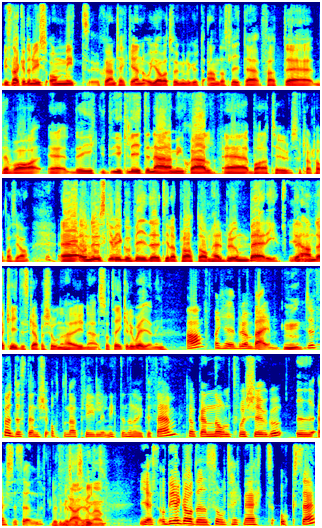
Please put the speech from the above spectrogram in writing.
Vi snackade nyss om mitt stjärntecken och jag var tvungen att gå ut och andas lite för att eh, det var, eh, det, gick, det gick lite nära min själ, eh, bara tur såklart hoppas jag. Eh, och nu ska vi gå vidare till att prata om herr Brumberg, den Ja. andra kritiska personen här inne, så take it away Jenny. Ja, okej Brunberg. Mm. Du föddes den 28 april 1995 klockan 02.20 i Östersund. Lite mer Jajamän. specifikt. Yes, och det gav dig soltecknet oxe,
